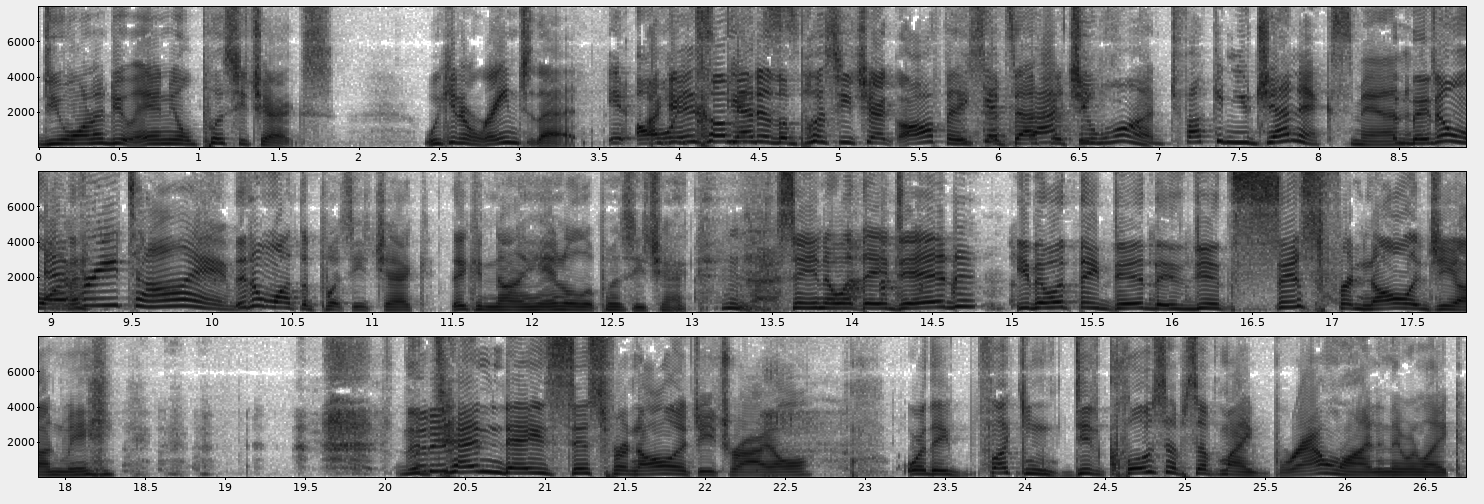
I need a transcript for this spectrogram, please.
do you want to do annual pussy checks? We can arrange that. It I can come gets- into the pussy check office if that's what you want." Fucking eugenics, man. They don't wanna- every time. They don't want the pussy check. They cannot handle the pussy check. so you know what they did? You know what they did? They did cis phrenology on me. the ten day cis phrenology trial, or they fucking did close ups of my brow line, and they were like,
